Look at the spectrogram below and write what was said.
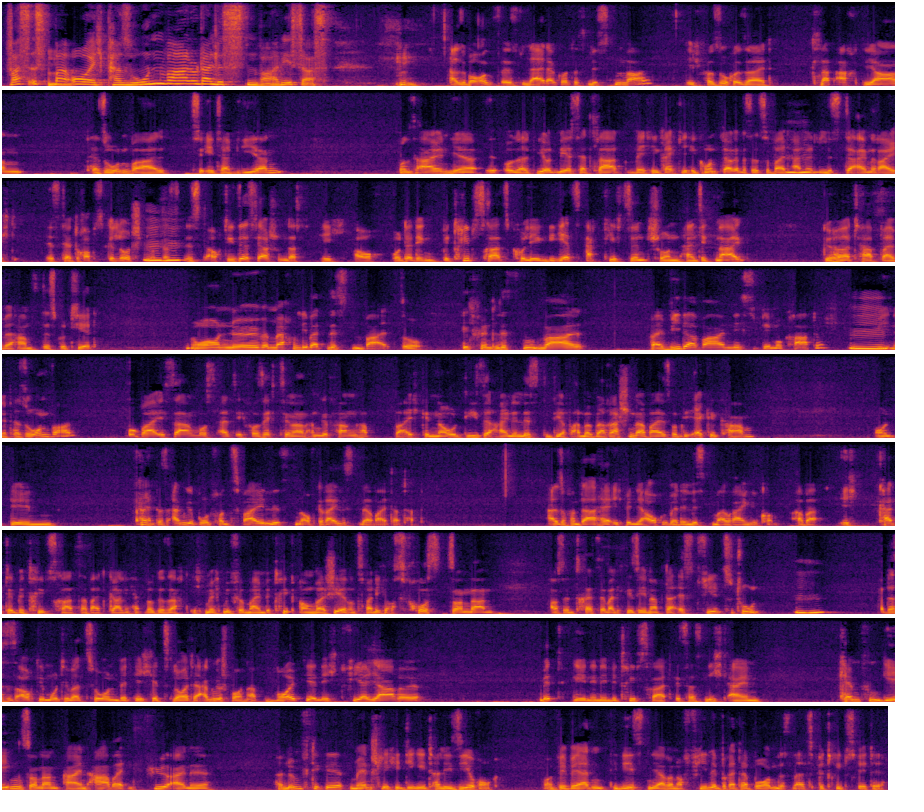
Was ist hm. bei euch? Personenwahl oder Listenwahl? Wie ist das? Also bei uns ist leider Gottes Listenwahl. Ich versuche seit knapp acht Jahren Personenwahl zu etablieren uns allen hier, oder dir und mir ist ja klar, welche rechtliche Grundlage das ist. Sobald mhm. eine Liste einreicht, ist der Drops gelutscht. Mhm. Und das mhm. ist auch dieses Jahr schon, dass ich auch unter den Betriebsratskollegen, die jetzt aktiv sind, schon ein Signal gehört habe, weil wir haben es diskutiert. Oh nö, wir machen lieber Listenwahl. So, ich finde Listenwahl bei Wiederwahl nicht so demokratisch mhm. wie eine Personenwahl. Wobei ich sagen muss, als ich vor 16 Jahren angefangen habe, war ich genau diese eine Liste, die auf einmal überraschenderweise um die Ecke kam und den, das Angebot von zwei Listen auf drei Listen erweitert hat. Also von daher, ich bin ja auch über die Listen mal reingekommen. Aber ich kannte Betriebsratsarbeit gar nicht. Ich habe nur gesagt, ich möchte mich für meinen Betrieb engagieren. Und zwar nicht aus Frust, sondern aus Interesse, weil ich gesehen habe, da ist viel zu tun. Mhm. Das ist auch die Motivation, wenn ich jetzt Leute angesprochen habe. Wollt ihr nicht vier Jahre mitgehen in den Betriebsrat, ist das nicht ein Kämpfen gegen, sondern ein Arbeiten für eine vernünftige menschliche Digitalisierung. Und wir werden die nächsten Jahre noch viele Bretter bohren müssen als Betriebsräte.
